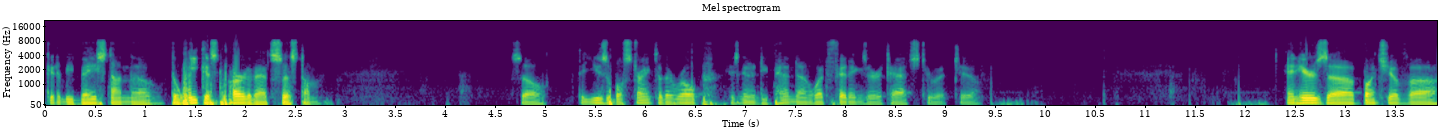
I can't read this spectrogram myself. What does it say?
going to be based on the, the weakest part of that system. So the usable strength of the rope is going to depend on what fittings are attached to it too. And here's a bunch of uh,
